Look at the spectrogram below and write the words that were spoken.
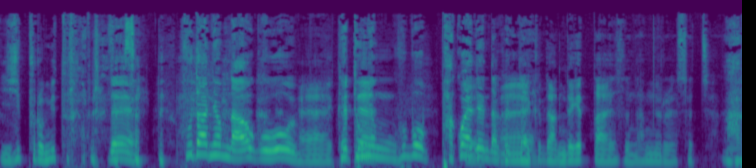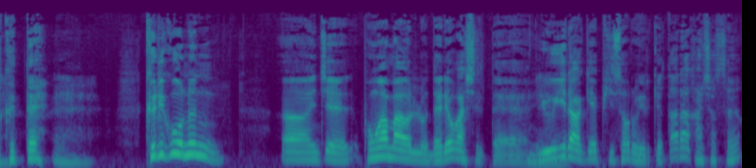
20% 밑으로 떨어졌을 네. 때 후단협 나오고 네, 대통령 후보 바꿔야 네, 된다 그때. 네, 근데 안 되겠다 해서 합류를 했었죠. 아 그때. 네. 그리고는 어, 이제 봉화마을로 내려가실 때 네. 유일하게 비서로 이렇게 따라가셨어요?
